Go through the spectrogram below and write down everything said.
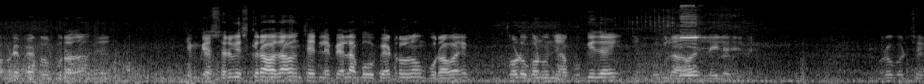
આપણે પેટ્રોલ પુરાવા છે. કેમ કે સર્વિસ કરાવવા જવાનું છે એટલે પહેલાં બહુ પેટ્રોલ ન પુરાવાય. થોડું ઘણું ત્યાં ફૂકી જાય પુરાવા લઈ લે બરોબર છે.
